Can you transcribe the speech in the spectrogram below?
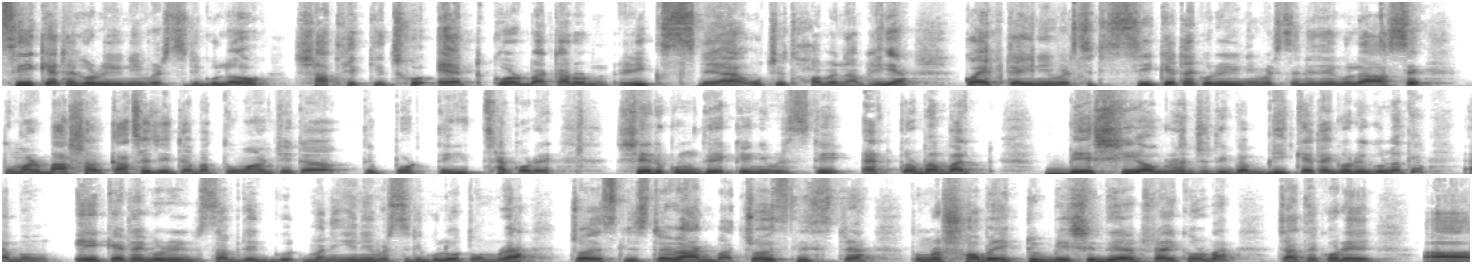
সি ক্যাটাগরি ইউনিভার্সিটিগুলোও সাথে কিছু অ্যাড করবা কারণ রিস্ক নেওয়া উচিত হবে না ভাইয়া। কয়েকটা ইউনিভার্সিটি সি ক্যাটাগরি ইউনিভার্সিটি যেগুলো আছে তোমার বাসার কাছে যেটা বা তোমার যেটাতে পড়তে ইচ্ছা করে সেরকম দু একটা ইউনিভার্সিটি অ্যাড করবা বাট বেশি অগ্রাহ্য দিবা বি ক্যাটাগরিগুলোকে এবং এ ক্যাটাগরির সাবজেক্ট মানে ইউনিভার্সিটিগুলো তোমরা চয়েস লিস্টে রাখবা। চয়েস লিস্টটা তোমরা সবাই একটু বেশি দেওয়ার ট্রাই করবা যাতে করে আহ,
